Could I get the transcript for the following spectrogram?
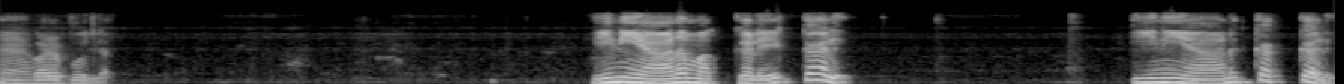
ആ കുഴപ്പമില്ല. ഇനിയാണ് മക്കളെ കളി. ഇനിയാണ് കക്കളി.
